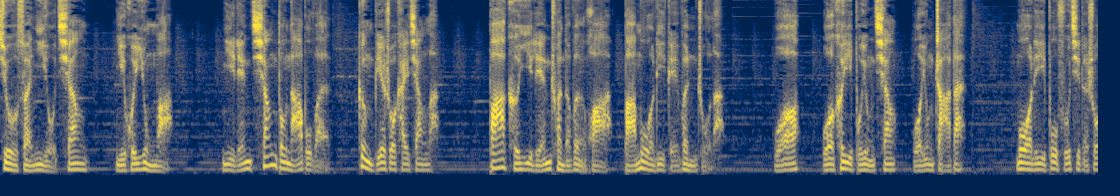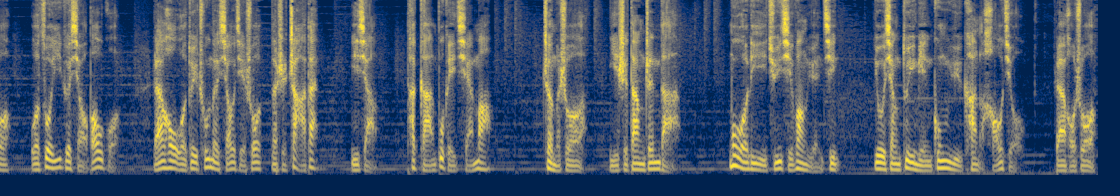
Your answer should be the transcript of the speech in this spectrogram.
就算你有枪，你会用吗？你连枪都拿不稳，更别说开枪了。”巴克一连串的问话把茉莉给问住了。“我我可以不用枪，我用炸弹。”茉莉不服气地说：“我做一个小包裹，然后我对出那小姐说那是炸弹。你想，她敢不给钱吗？”这么说。你是当真的？茉莉举起望远镜，又向对面公寓看了好久，然后说：“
